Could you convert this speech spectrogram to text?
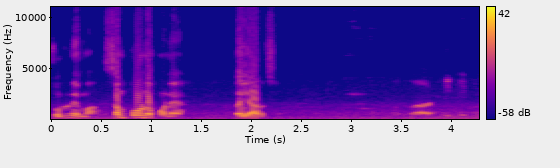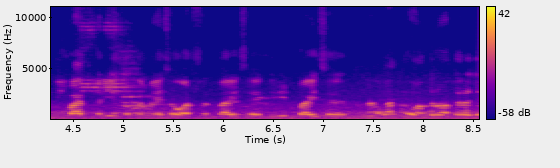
ચૂંટણીમાં સંપૂર્ણપણે તૈયાર છે. ટિકિટની વાત કરીએ તો તમે છો હર્ષદભાઈ છે, કિરીટભાઈ છે લાગતું અંદરો અંદર જ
